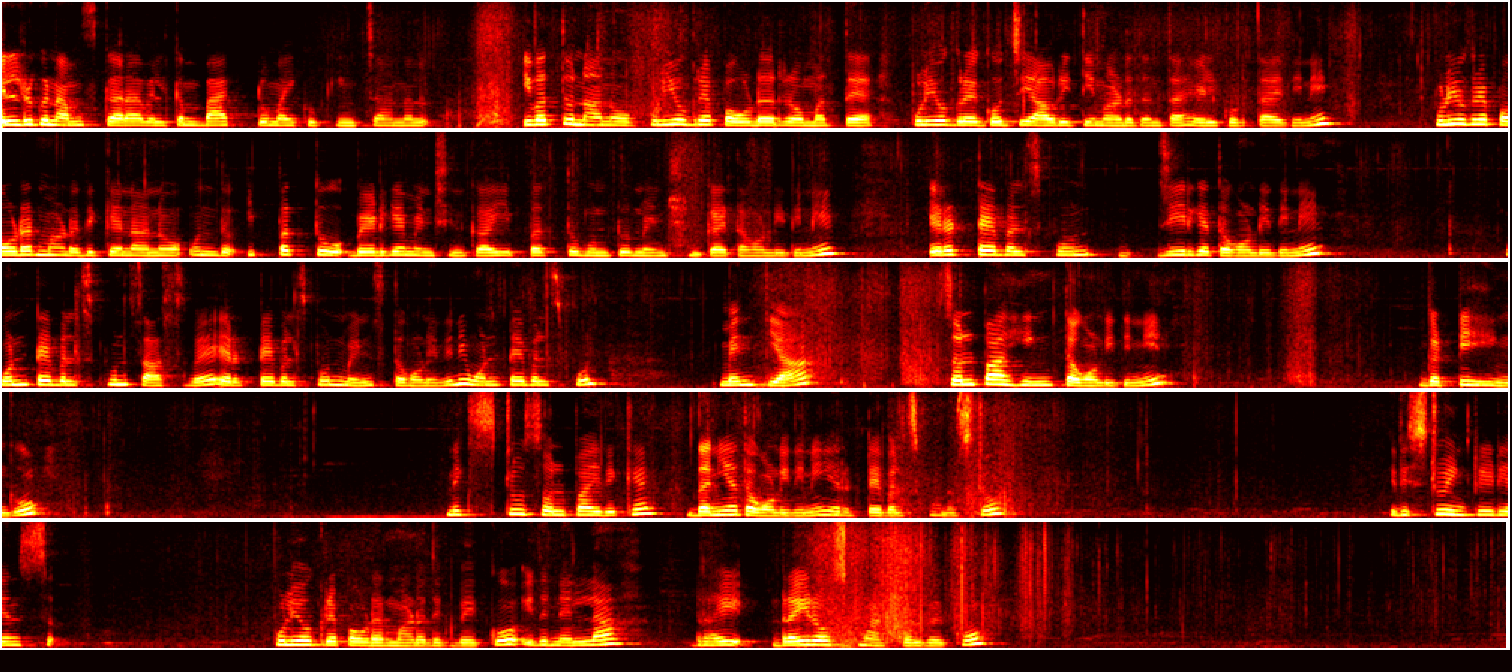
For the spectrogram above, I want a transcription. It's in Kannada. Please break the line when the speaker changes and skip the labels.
ಎಲ್ರಿಗೂ ನಮಸ್ಕಾರ. Welcome back to my cooking channel ಇವತ್ತು ನಾನು ಪುಳಿಯೋಗರೆ ಪೌಡರ್ ಮತ್ತು ಪುಳಿಯೋಗರೆ ಗೊಜ್ಜು ಯಾವ ರೀತಿ ಮಾಡೋದಂತ ಹೇಳ್ಕೊಡ್ತಾ ಇದ್ದೀನಿ. ಪುಳಿಯೋಗರೆ ಪೌಡರ್ ಮಾಡೋದಕ್ಕೆ ನಾನು ಒಂದು ಇಪ್ಪತ್ತು ಬೇಡಿಗೆ ಮೆಣಸಿನ್ಕಾಯಿ, ಇಪ್ಪತ್ತು ಗುಂಟೂರು ಮೆಣಸಿನ್ಕಾಯಿ ತೊಗೊಂಡಿದ್ದೀನಿ. ಎರಡು ಟೇಬಲ್ ಸ್ಪೂನ್ ಜೀರಿಗೆ ತೊಗೊಂಡಿದ್ದೀನಿ. ಒನ್ ಟೇಬಲ್ ಸ್ಪೂನ್ ಸಾಸಿವೆ, ಎರಡು ಟೇಬಲ್ ಸ್ಪೂನ್ ಮೆಣಸು ತೊಗೊಂಡಿದ್ದೀನಿ. ಒನ್ ಟೇಬಲ್ ಸ್ಪೂನ್ ಮೆಂತ್ಯ, ಸ್ವಲ್ಪ ಹಿಂಗೆ ತೊಗೊಂಡಿದ್ದೀನಿ. ಗಟ್ಟಿ ಹಿಂಗು. ನೆಕ್ಸ್ಟು ಸ್ವಲ್ಪ ಇದಕ್ಕೆ ಧನಿಯಾ ತೊಗೊಂಡಿದ್ದೀನಿ ಎರಡು ಟೇಬಲ್ ಸ್ಪೂನಷ್ಟು ಇದಿಷ್ಟು ಇಂಗ್ರೀಡಿಯೆಂಟ್ಸ್ ಪುಳಿಯೋಗರೆ ಪೌಡರ್ ಮಾಡೋದಕ್ಕೆ ಬೇಕು. ಇದನ್ನೆಲ್ಲ ಡ್ರೈ ಡ್ರೈ ರೋಸ್ಟ್ ಮಾಡ್ಕೊಳ್ಬೇಕು.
